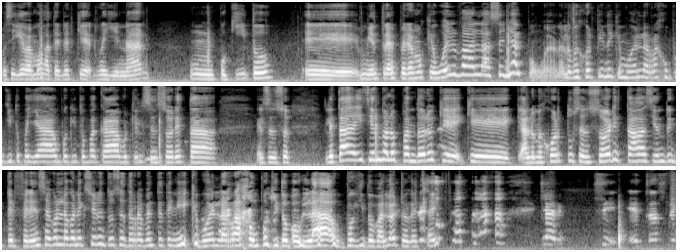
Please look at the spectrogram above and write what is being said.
Así que vamos a tener que rellenar un poquito eh, mientras esperamos que vuelva la señal. Pues bueno, a lo mejor tiene que mover la raja un poquito para allá, un poquito para acá, porque el sensor está. El sensor. Le estaba diciendo a los pandoros que, que a lo mejor tu sensor estaba haciendo interferencia con la conexión, entonces de repente tenías que mover la raja un poquito para un lado, un poquito para el otro, ¿cachai? Claro, sí, entonces,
